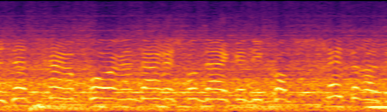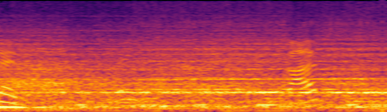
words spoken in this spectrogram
en zet scherp voor en daar is Van Dijk en die komt schitterend in. Kruijf.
